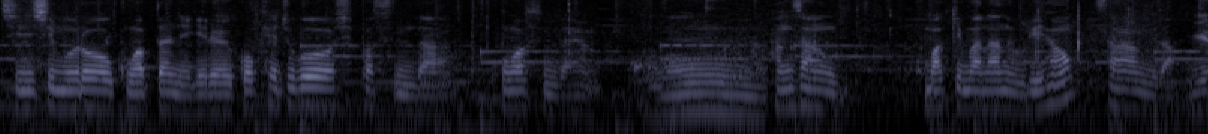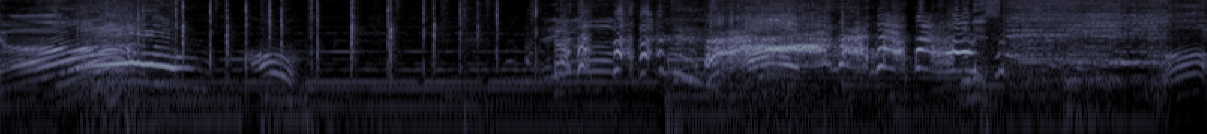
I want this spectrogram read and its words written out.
진심으로 고맙다는 얘기를 꼭 해주고 싶었습니다. 고맙습니다 형. 항상 고맙기만 하는 우리 형 사랑합니다. 어?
